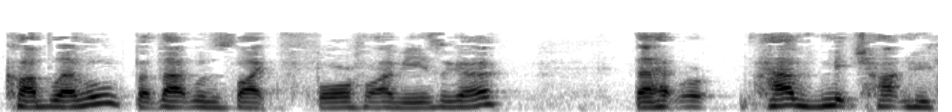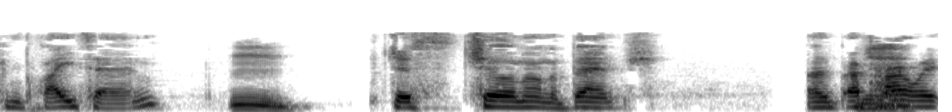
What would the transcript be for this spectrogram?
club level, but that was like four or five years ago. They have Mitch Hunt who can play ten, Hmm. just chilling on the bench. Uh, apparently,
